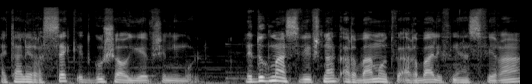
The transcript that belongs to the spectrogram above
הייתה לרסק את גוש האויב שממול. לדוגמה, סביב שנת 404 לפני הספירה,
